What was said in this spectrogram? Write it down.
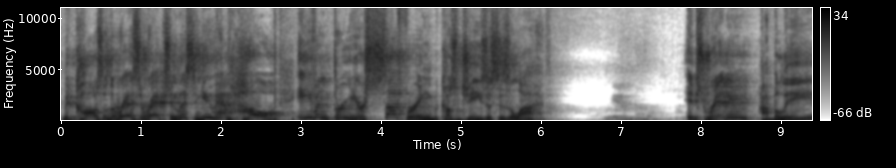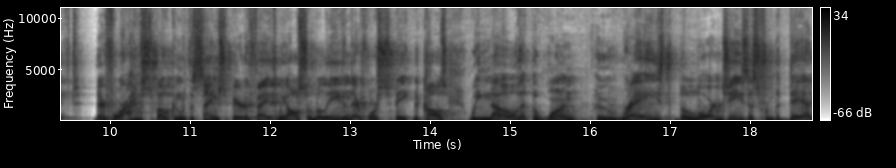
because of the resurrection. Listen, you have hope even through your suffering because Jesus is alive. It's written, I believed, Therefore, I have spoken with the same spirit of faith we also believe, and therefore speak, because we know that the one who raised the Lord Jesus from the dead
